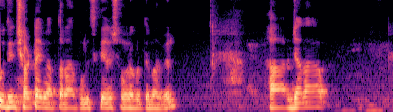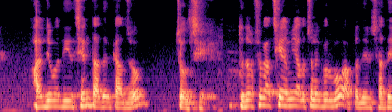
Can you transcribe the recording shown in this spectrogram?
উইদিন শর্ট টাইমে আপনারা পুলিশ ক্লিয়ারেন্স সংগ্রহ করতে পারবেন। আর যারা ফাইল জমা দিয়েছেন, তাদের কাজও চলছে। তো দর্শক, আজকে আমি আলোচনা করব আপনাদের সাথে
